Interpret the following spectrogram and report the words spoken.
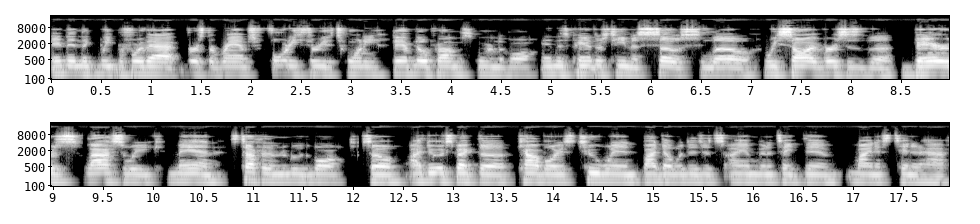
And then the week before that versus the Rams 43 to 20. They have no problem scoring the ball. And this Panthers team is so slow. We saw it versus the Bears last week. Man, it's tough for them to move the ball. So I do expect the Cowboys to win by double digits. I am going to take them minus 10 and a half.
